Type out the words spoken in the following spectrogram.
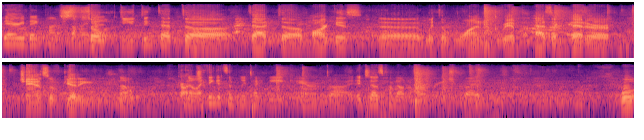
very big punch behind So, it. do you think that uh, that uh, Marcus, uh, with the one grip, has a better chance of getting? No. Gotcha. No, I think it's simply technique, and uh, it does come down to arm reach. But Well,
